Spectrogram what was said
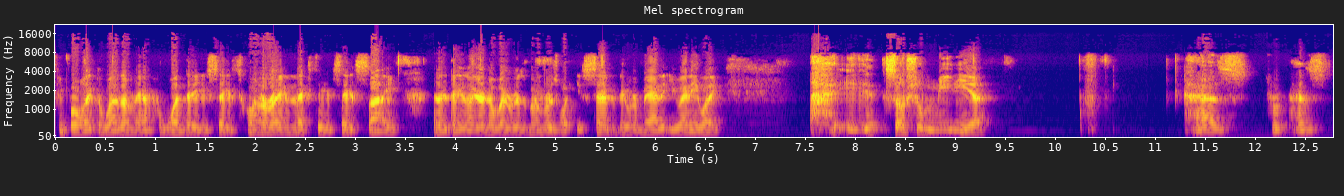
people are like the weatherman. For one day you say it's going to rain, the next day you say it's sunny, and a day later nobody remembers what you said, but they were mad at you anyway. It, social media has has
